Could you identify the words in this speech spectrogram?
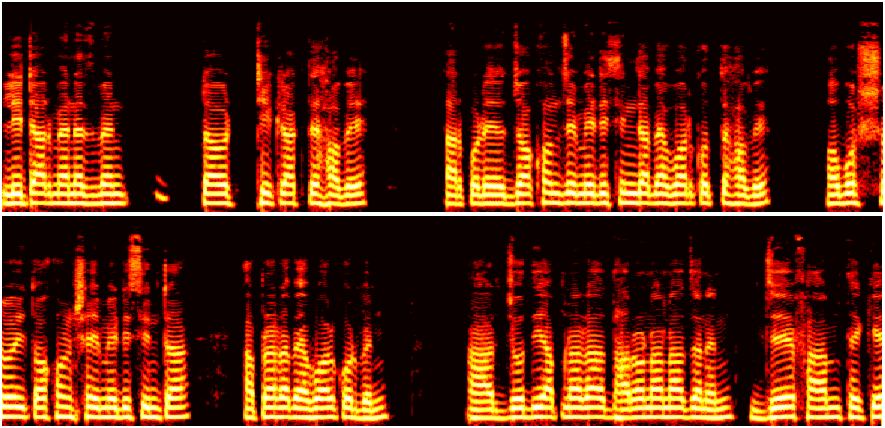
লিটার ম্যানেজমেন্টটাও ঠিক রাখতে হবে, তারপরে যখন যে মেডিসিনটা ব্যবহার করতে হবে, অবশ্যই তখন সেই মেডিসিনটা আপনারা ব্যবহার করবেন। আর যদি আপনারা ধারণা না জানেন, যে ফার্ম থেকে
